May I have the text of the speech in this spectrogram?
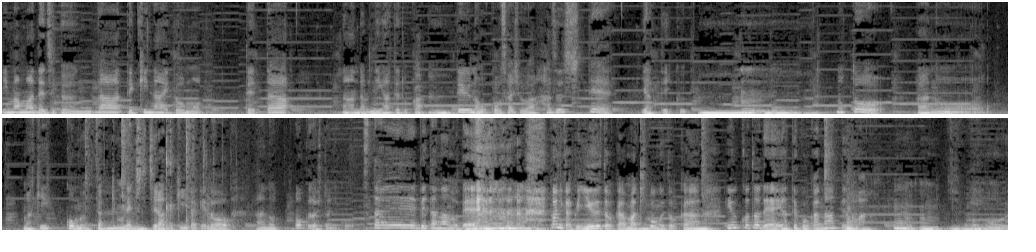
今まで自分ができないと思ってたなんだろう苦手とかうん。っていうのをこう最初は外してやっていく。うーん。のとあの巻き込む。さっきもねちらっと聞いたけどあの多くの人にこう伝え下手なので、とにかく言うとか巻き込むとか、いうことでやっていこうかなっていうのは、うんうん。思う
